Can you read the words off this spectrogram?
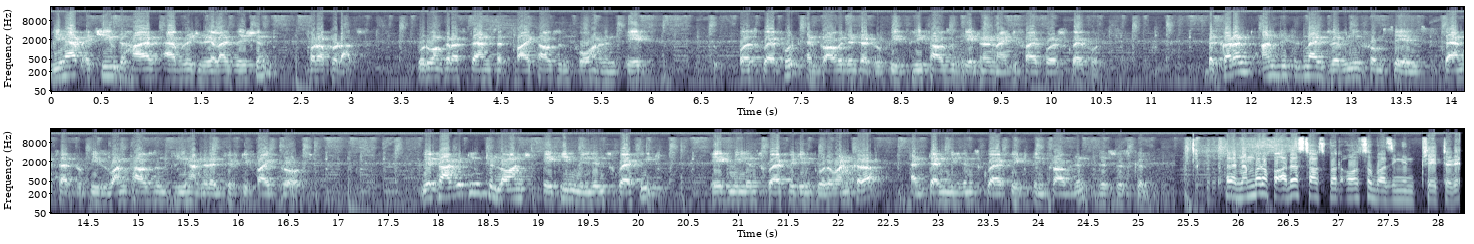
We have achieved higher average realization for our products. Puravankara stands at 5,408 per square foot and Provident at rupees 3,895 per square foot. The current unrecognized revenue from sales stands at rupees 1,355 crores. We are targeting to launch 18 million square feet, 8 million square feet in Puravankara and 10 million square feet in Provident this fiscal. A number of other stocks were also buzzing in trade today.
